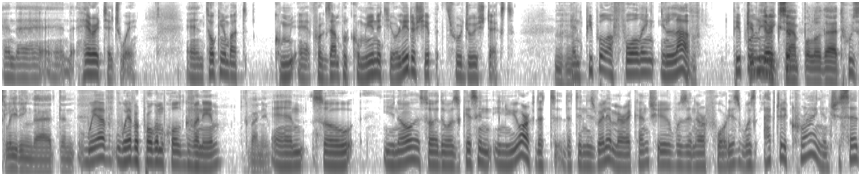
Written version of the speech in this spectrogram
and, uh, and heritage way, and talking about, com- uh, for example, community or leadership through Jewish text, and people are falling in love. People Give me an example of that. Who's leading that? And we have we have a program called Gvanim, Gvanim. and so you know, so there was a case in, in New York that that an Israeli American, she was in her forties, was actually crying, and she said,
